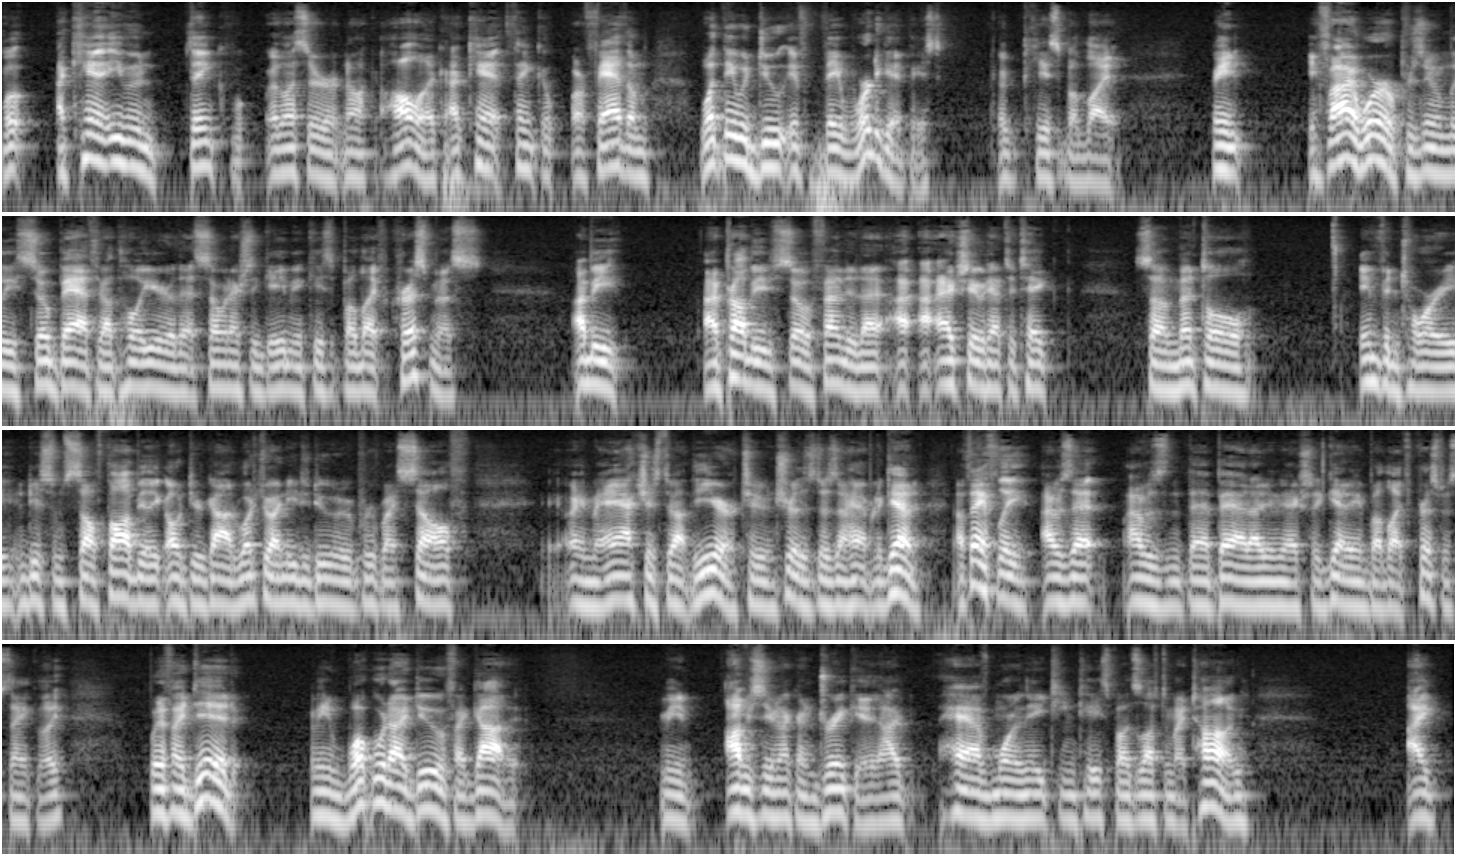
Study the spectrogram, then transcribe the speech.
well, I can't even think, unless they're an alcoholic, I can't think or fathom what they would do if they were to get a case of Bud Light. I mean, if I were presumably so bad throughout the whole year that someone actually gave me a case of Bud Light for Christmas, I'd be, I'd probably be so offended. I, I actually would have to take some mental inventory and do some self thought. Be like, oh dear God, what do I need to do to improve myself and my actions throughout the year to ensure this does not happen again? Now, thankfully, I was that I wasn't that bad. I didn't actually get any Bud Light for Christmas, thankfully. But if I did, I mean, what would I do if I got it? I mean, obviously, you're not going to drink it. I have more than 18 taste buds left in my tongue. I,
